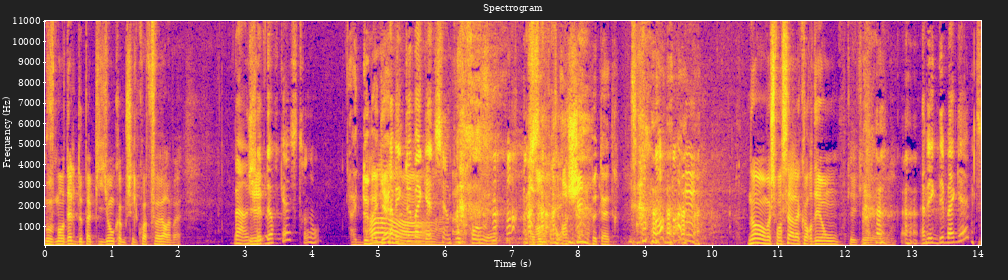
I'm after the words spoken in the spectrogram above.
mouvements d'ailes de papillon comme chez le coiffeur. là-bas? Ben, un Et- chef d'orchestre, non? Avec deux Ah. baguettes Avec deux baguettes, c'est un peu trop. oui. En, en Chine, peut-être Non, moi je pensais à l'accordéon, qui est- qui est- Avec des baguettes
